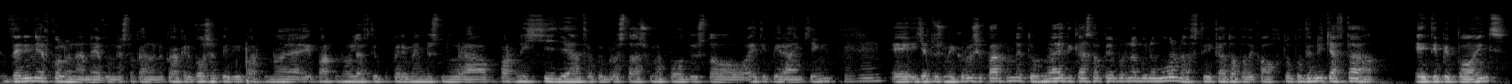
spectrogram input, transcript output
δεν είναι εύκολο να ανέβουν στο κανονικό, ακριβώς επειδή υπάρχουν, ε, υπάρχουν όλοι αυτοί που περιμένουν στην ουρά, υπάρχουν χίλιοι άνθρωποι μπροστά σου με πόντους στο ATP ranking. Mm-hmm. Ε, για τους μικρούς υπάρχουν τουρνουά ειδικά στα οποία μπορεί να μπουν μόνο αυτοί κάτω από 18 που δίνουν και αυτά ATP points.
